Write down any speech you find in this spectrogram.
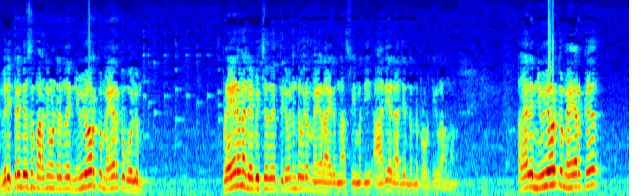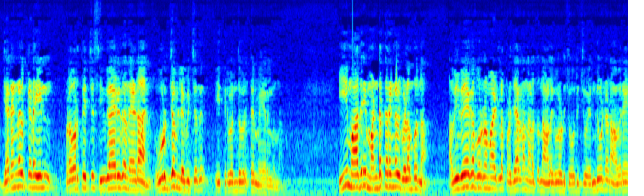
ഇവർ ഇത്രയും ദിവസം പറഞ്ഞുകൊണ്ടിരുന്നത് ന്യൂയോർക്ക് മേയർക്ക് പോലും പ്രേരണ ലഭിച്ചത് തിരുവനന്തപുരം മേയറായിരുന്ന ശ്രീമതി ആര്യ രാജേന്ദ്രന്റെ പ്രവൃത്തികളാണെന്നാണ്. അതായത് ന്യൂയോർക്ക് മേയർക്ക് ജനങ്ങൾക്കിടയിൽ പ്രവർത്തിച്ച് സ്വീകാര്യത നേടാൻ ഊർജം ലഭിച്ചത് ഈ തിരുവനന്തപുരത്തെ മേയറിൽ നിന്നാണ്. ഈ മാതിരി മണ്ടത്തരങ്ങൾ വിളമ്പുന്ന അവിവേകപൂർണമായിട്ടുള്ള പ്രചാരണം നടത്തുന്ന ആളുകളോട് ചോദിച്ചു എന്തുകൊണ്ടാണ് അവരെ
